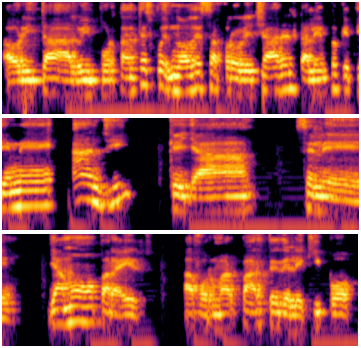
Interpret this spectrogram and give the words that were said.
Ahorita lo importante es pues no desaprovechar el talento que tiene Angie, que ya se le llamó para ir a formar parte del equipo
